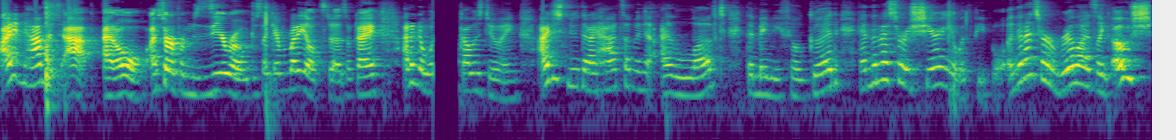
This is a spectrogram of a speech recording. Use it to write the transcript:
I didn't have this app at all. I started from zero, just like everybody else does, okay? I didn't know what I was doing. I just knew that I had something that I loved that made me feel good. And then I started sharing it with people. And then I started realizing, oh, shit,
